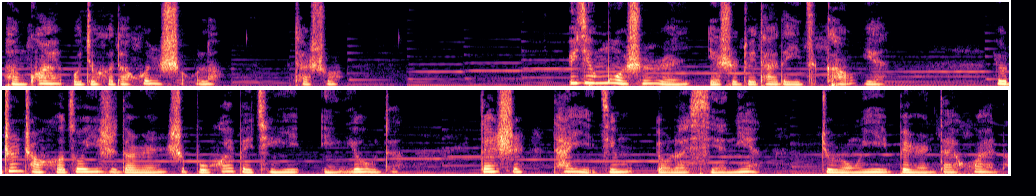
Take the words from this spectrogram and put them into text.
很快我就和他混熟了。他说：“遇见陌生人也是对他的一次考验。有正常合作意识的人是不会被轻易引诱的，但是他已经有了邪念，就容易被人带坏了。”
